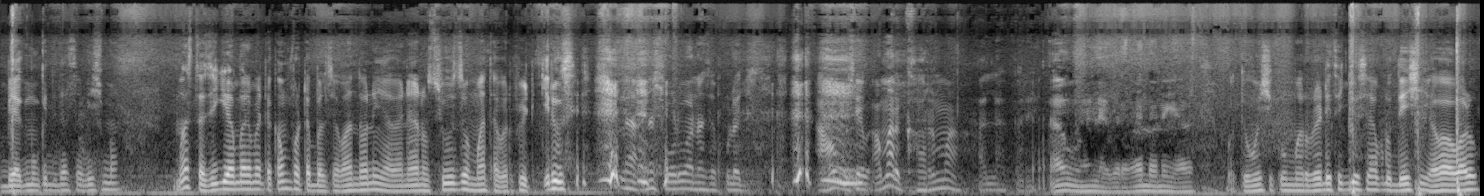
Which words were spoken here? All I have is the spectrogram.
બેગ મૂકી દીધા છે વીસમાં. મસ્ત જગ્યા અમારા માટે કમ્ફર્ટેબલ છે વાંધો નહીં આવે. અને આનું શૂઝો માથા પર ફિટ કર્યું છે. છોડવાના છે ફૂલ જ આવું છે અમારા ઘરમાં. હાલા કરે. આવું હાલા કરે વાંધો નહીં આવે. બધું ઓશીકું મારું રેડી થઈ ગયું છે આપણું દેશી હવાવાળું.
